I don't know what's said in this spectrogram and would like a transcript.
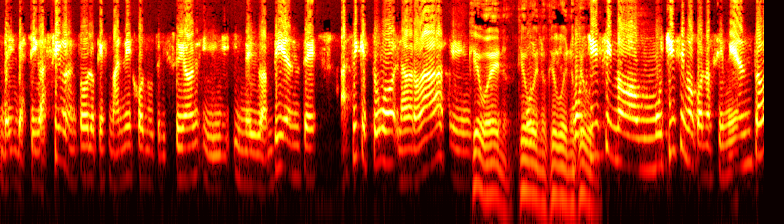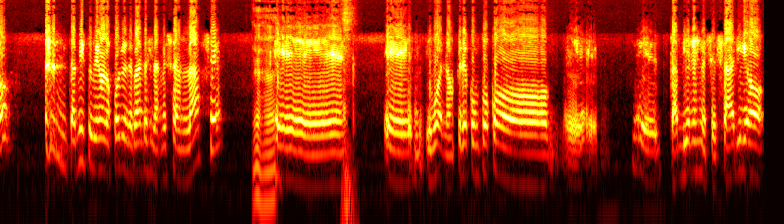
de investigación, en todo lo que es manejo, nutrición y, y medio ambiente. Así que estuvo, la verdad, eh, Qué bueno, qué bueno, qué bueno, qué bueno. muchísimo, muchísimo conocimiento. También estuvieron los pueblos integrantes de la mesa de enlace. Ajá. Eh, eh, y bueno, creo que un poco eh, eh, también es necesario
